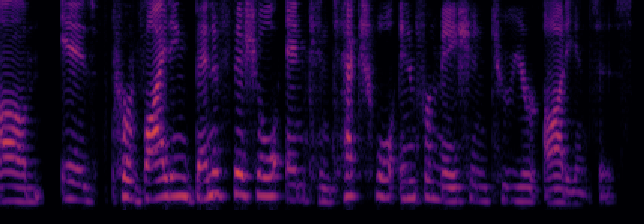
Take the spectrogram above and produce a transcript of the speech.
um, is providing beneficial and contextual information to your audiences.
